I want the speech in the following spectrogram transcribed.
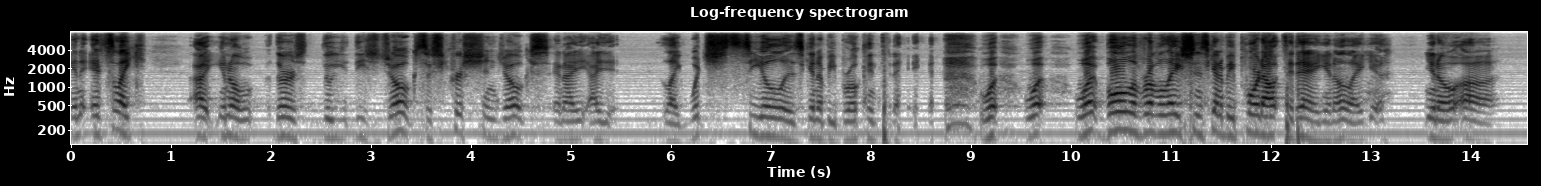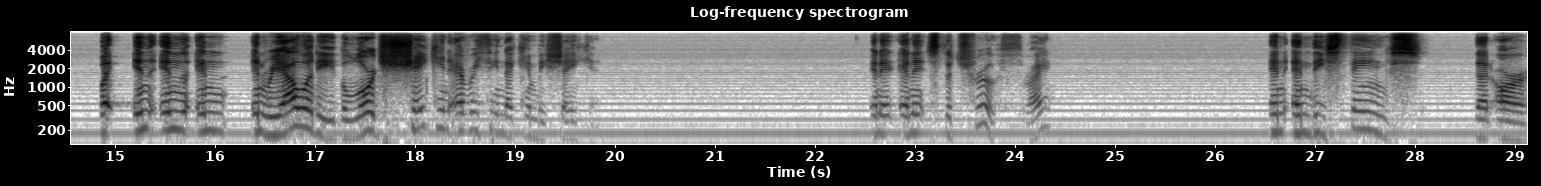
And it's like, uh, you know, there's the, these jokes, these Christian jokes, and I, I like which seal is going to be broken today? What what what bowl of revelation is going to be poured out today you know like you know uh, but in in in in reality the lord's shaking everything that can be shaken. And it and it's the truth right? And and these things that are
